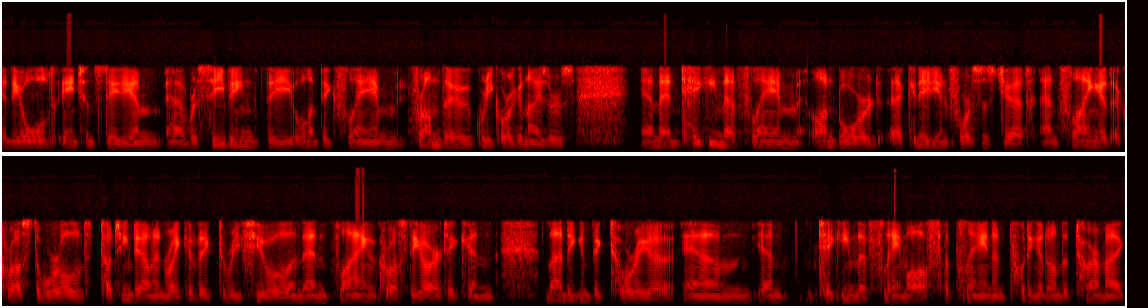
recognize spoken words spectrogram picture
in the old ancient stadium, uh, receiving the Olympic flame from the Greek organizers and then taking that flame on board a Canadian Forces jet and flying it across the world, touching down in Reykjavik to refuel, and then flying across the Arctic and landing in Victoria, um, and taking the flame off the plane and putting it on the tarmac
